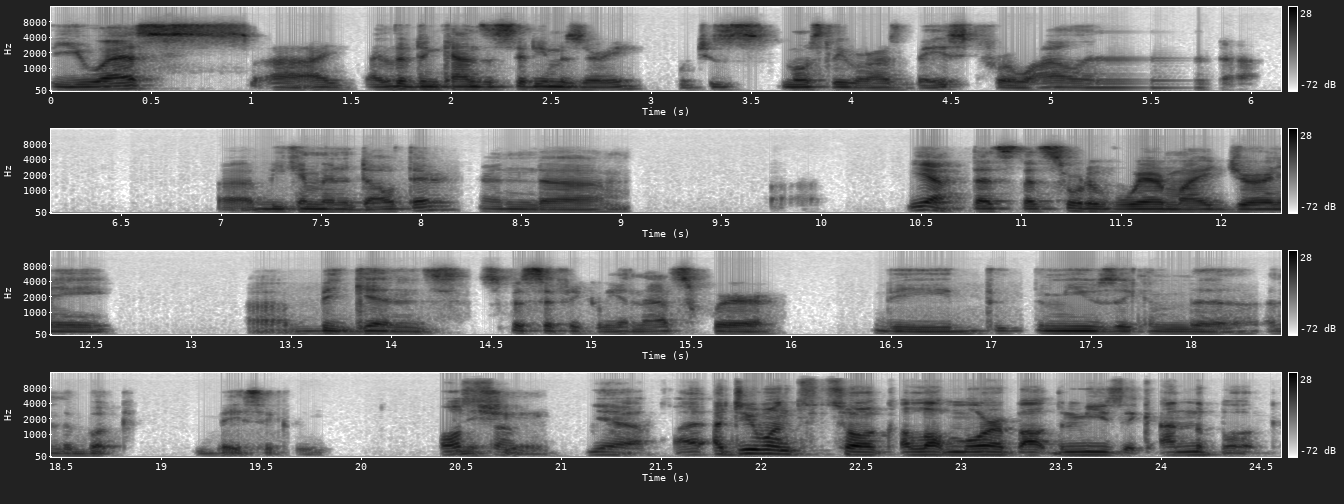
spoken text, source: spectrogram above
the us uh, I, I lived in kansas city missouri which is mostly where i was based for a while and uh, uh, became an adult there. And um, yeah that's that's sort of where my journey uh, begins specifically. And that's where the, the the music and the and the book basically Awesome. Initiate. Yeah, I, I do want to talk a lot more about the music and the book.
